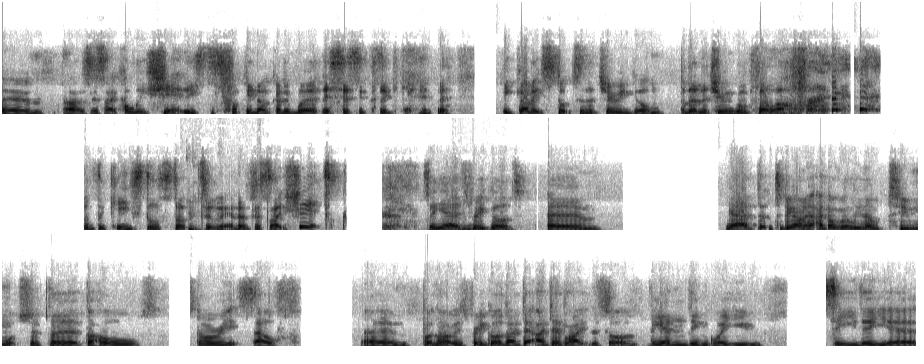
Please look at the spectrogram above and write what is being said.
Um, I was just like, "Holy shit! He's just fucking not going to work. This is because it, he got it stuck to the chewing gum, but then the chewing gum fell off, but the key still stuck to it, and I was just like, "Shit!" So yeah, it's pretty good. Um, yeah, to be honest, I don't really know too much of the the whole story itself, um, but no, it was pretty good. I did, I did like the sort of the ending where you see the uh,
